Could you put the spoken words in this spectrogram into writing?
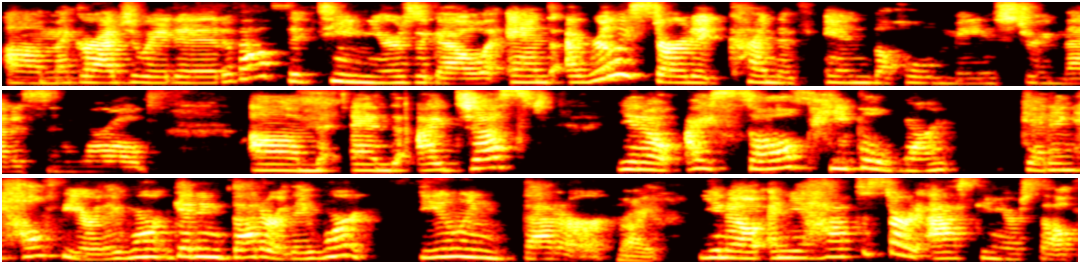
Um, I graduated about 15 years ago, and I really started kind of in the whole mainstream medicine world. Um, and I just, you know, I saw people weren't getting healthier, they weren't getting better, they weren't feeling better, Right. you know, and you have to start asking yourself,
